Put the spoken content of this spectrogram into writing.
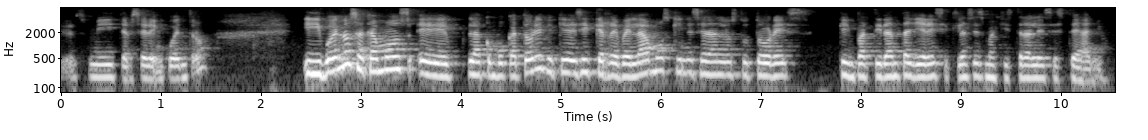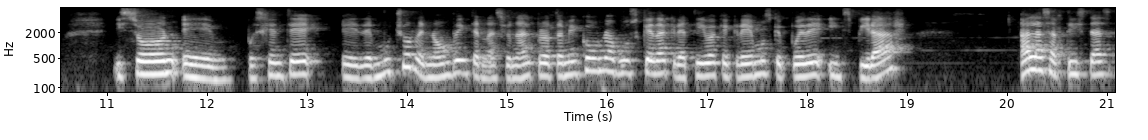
es mi tercer encuentro. Y bueno, sacamos eh, la convocatoria, que quiere decir que revelamos quiénes serán los tutores que impartirán talleres y clases magistrales este año. Y son eh, pues gente eh, de mucho renombre internacional, pero también con una búsqueda creativa que creemos que puede inspirar a las artistas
